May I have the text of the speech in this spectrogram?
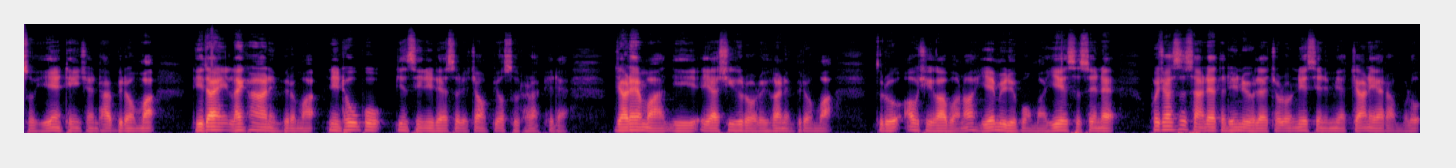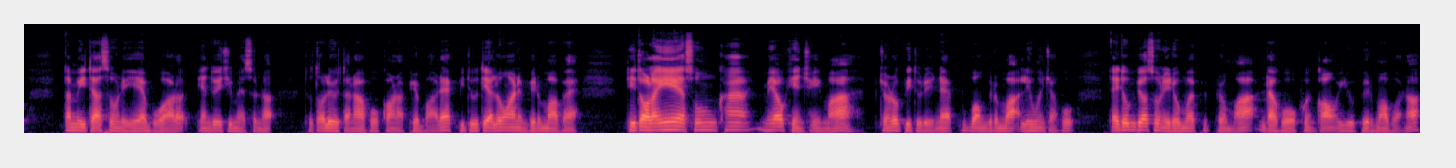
ဆိုရင်ထိန်ချန်ထားပြီးတော့မှဒီတိုင်းလိုက်ခါကနေပြီးတော့မှနှင်ထုတ်ဖို့ပြင်ဆင်နေတယ်ဆိုတဲ့အကြောင်းပြောဆိုထားတာဖြစ်တယ်။ကြားထဲမှာဒီအရာရှိတော်တွေကနေပြီးတော့မှသူတို့အောက်ခြေကပေါ့နော်ရဲမေတွေပုံမှာရဲစစ်စစ်နဲ့ဖွေချစစ်ဆန်တဲ့သတင်းတွေကိုလည်းကျွန်တော်နေ့စဉ်နဲ့မြကြားနေရတာမလို့ တမီတာဆုံးတွေရဲ့ဘွားကတော့ပြန်တွေးကြည့်မယ်ဆိုတော့တော်တော်လေးကိုတနာဖို့ကောင်းတာဖြစ်ပါတယ်။ပြည်သူတရလုံးကနေပြီးတော့မှပဲဒီတော်လိုင်းရဲ့အဆုံးခန်းမရောက်ခင်ချိန်မှာကျွန်တော်တို့ပြည်သူတွေနဲ့ပူးပေါင်းပြီးတော့မှအလေးဝင်ကြဖို့တိုက်တွန်းပြောဆိုနေတော့မှဖြစ်ပြီးတော့မှဒါကိုခွင့်ကောင်းယူပြီးတော့မှပေါ့နော်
